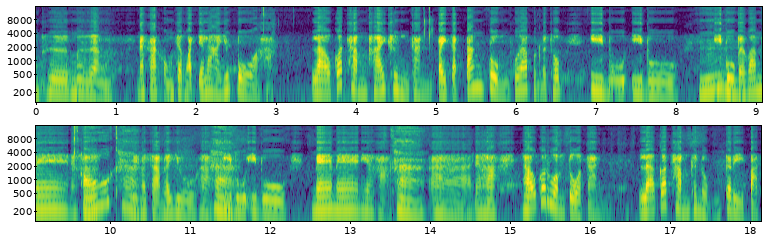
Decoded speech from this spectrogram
ำเภอเมืองนะคะ ของจังหวัดยะลายุปัวค่ะ เราก็ทำคล้ายคลึงกันไปจัดตั้งกลุ่มผู้รับผลกระทบอีบูอีบูมอีบูแปลว่าแม่นะคะอ๋อค่ะเป็นภาษามลายูค่ะค่ะอีบูอีบู แม่แม่เนี่ยค่ะค่ะอ่านะคะแล้วก็รวมตัวกัน แล้วก็ทำขนมกะหรี่ปั๊บ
